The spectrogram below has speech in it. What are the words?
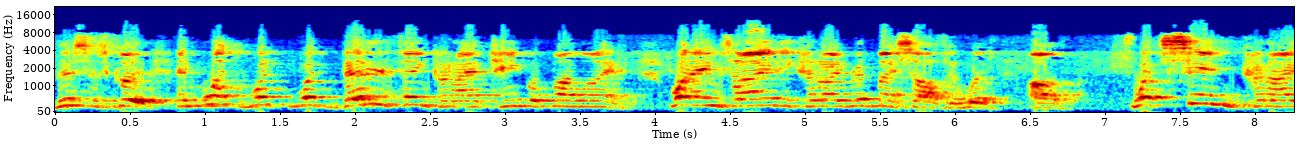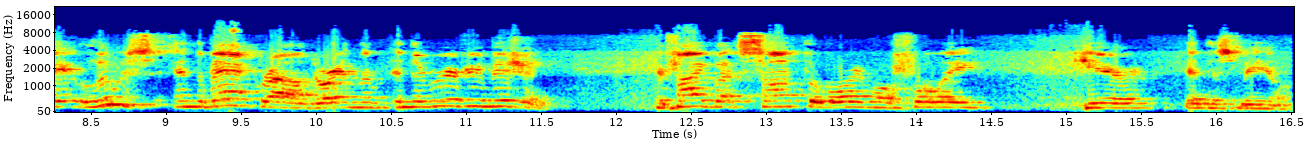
this is good. And what, what, what better thing could I obtain with my life? What anxiety could I rid myself of, of what sin could I loose in the background or in the in the rearview vision if I but sought the Lord more fully here in this meal?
